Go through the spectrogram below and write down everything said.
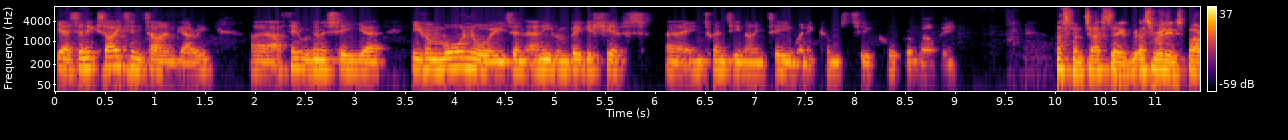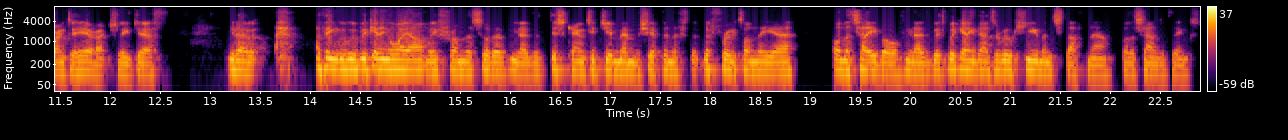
yeah it's an exciting time gary uh, i think we're going to see uh, even more noise and, and even bigger shifts uh, in 2019 when it comes to corporate well-being. That's fantastic. That's really inspiring to hear, actually, Jeff. You know, I think we're getting away, aren't we, from the sort of you know the discounted gym membership and the, the fruit on the uh, on the table. You know, we're getting down to real human stuff now, by the sounds of things.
